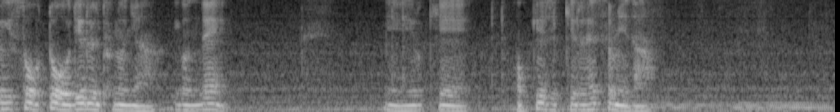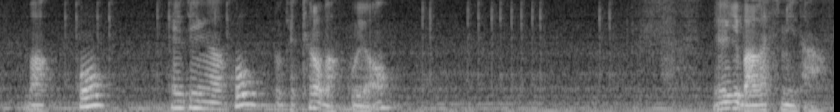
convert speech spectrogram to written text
여기서 또 어디를 두느냐 이건데 예, 이렇게 어깨 짚기를 했습니다. 맞고 헤딩하고 이렇게 틀어 맞고요. 여기 막았습니다.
